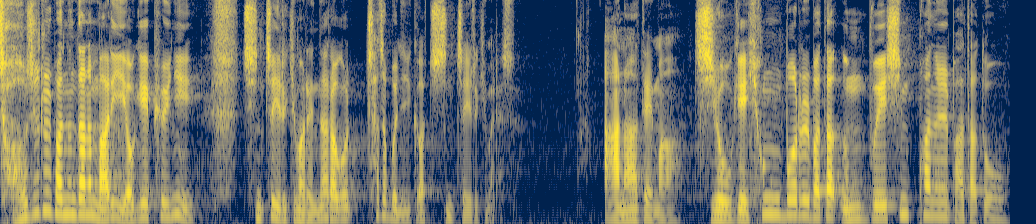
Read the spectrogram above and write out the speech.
저주를 받는다는 말이 여기에 표현이 진짜 이렇게 말했나라고 찾아보니까 진짜 이렇게 말했어요. 아나데마 지옥의 형벌을 받아 음부의 심판을 받아도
